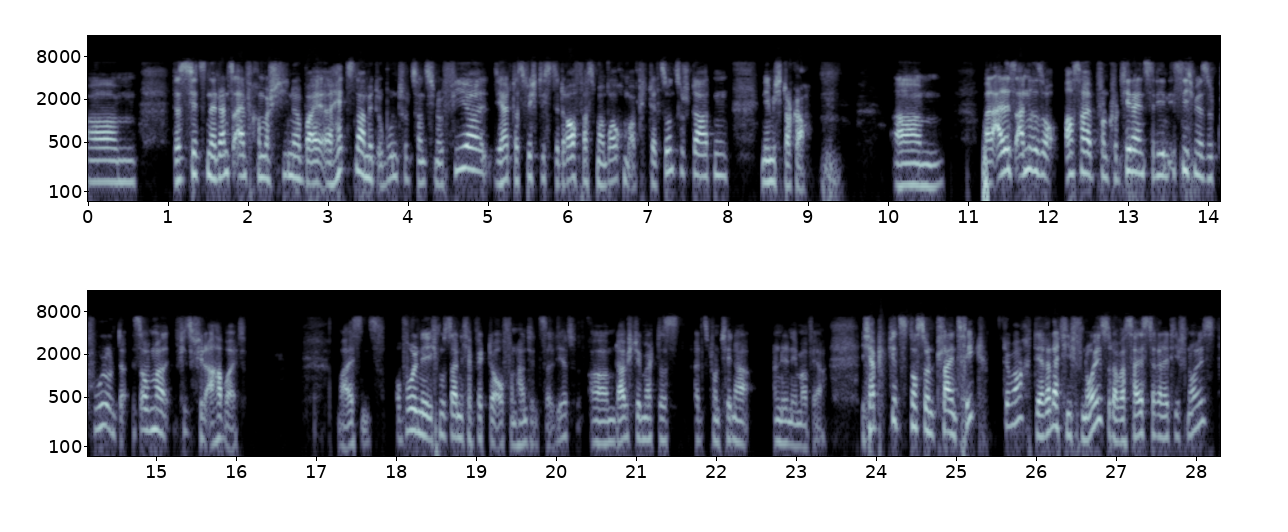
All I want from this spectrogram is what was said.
Ähm, das ist jetzt eine ganz einfache Maschine bei äh, Hetzner mit Ubuntu 20.04. Die hat das Wichtigste drauf, was man braucht, um Applikation zu starten, nämlich Docker. Ähm, weil alles andere so außerhalb von Container installieren ist nicht mehr so cool und da ist auch immer viel zu viel Arbeit. Meistens. Obwohl, nee, ich muss sagen, ich habe Vector auch von Hand installiert. Ähm, da habe ich gemerkt, dass als Container angenehmer wäre. Ich habe jetzt noch so einen kleinen Trick gemacht, der relativ neu ist, oder was heißt der relativ neu ist?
